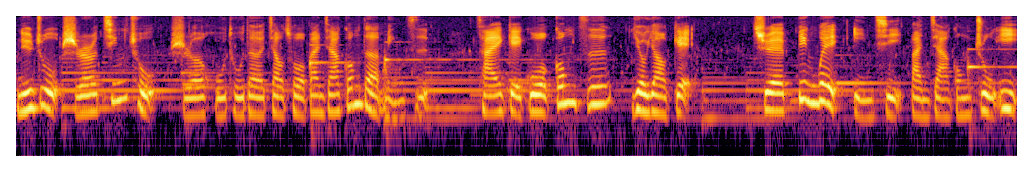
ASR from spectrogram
女主时而清楚，时而糊涂地叫错搬家工的名字。才给过工资，又要给，却并未引起搬家工注意。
